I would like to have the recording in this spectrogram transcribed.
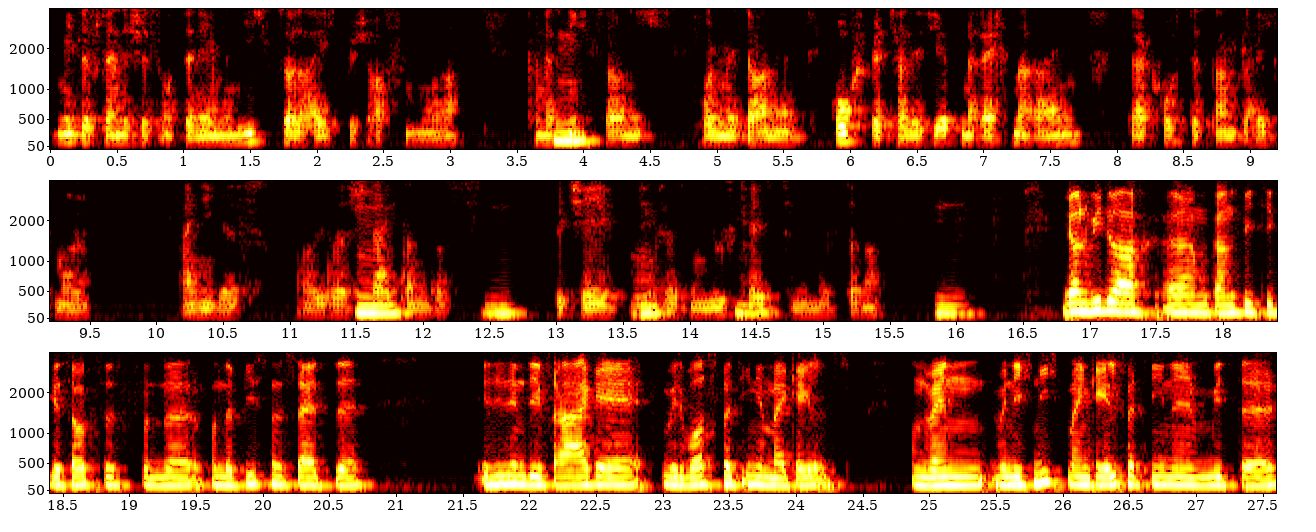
mittelständisches Unternehmen nicht so leicht beschaffen, oder? Ich kann jetzt hm. nicht sagen, ich hole mir da einen hochspezialisierten Rechner rein, der kostet dann gleich mal einiges, aber übersteigt mhm. dann das mhm. Budget, beziehungsweise den Use hm. Case zumindest, oder? Hm. Ja, und wie du auch ähm, ganz wichtig gesagt hast, von der, von der Business-Seite, es ist eben die Frage, mit was verdiene ich mein Geld? Und wenn, wenn ich nicht mein Geld verdiene mit der,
